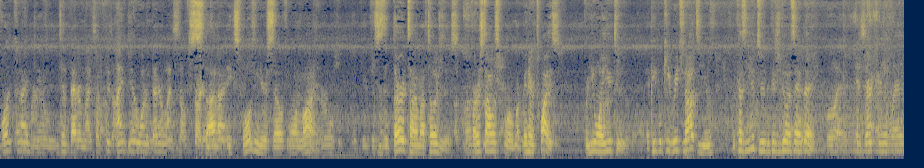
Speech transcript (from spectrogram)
what can I do to better myself? Because I do want to better myself starting Stop tonight. exposing yourself online. This is the third time I've told you this. The first time was well, I've been here twice for you on YouTube, and people keep reaching out to you because of YouTube because you're doing the same thing. Well, is there any way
